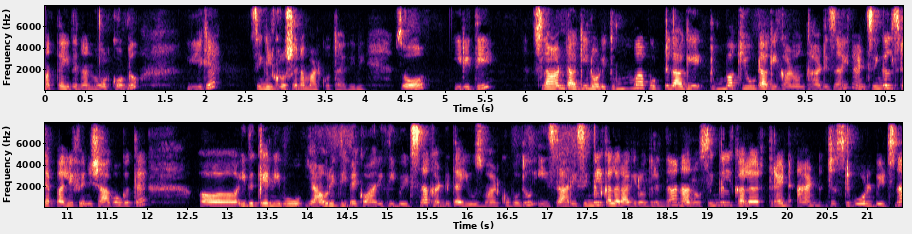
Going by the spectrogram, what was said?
ಮತ್ತು ಇದನ್ನು ನೋಡಿಕೊಂಡು ಇಲ್ಲಿಗೆ ಸಿಂಗಲ್ ಕ್ರೋಶನ ಮಾಡ್ಕೋತಾ ಇದ್ದೀನಿ. ಸೊ ಈ ರೀತಿ ಸ್ಲಾಂಟ್ ಆಗಿ ನೋಡಿ, ತುಂಬಾ ಪುಟ್ಟದಾಗಿ, ತುಂಬಾ ಕ್ಯೂಟ್ ಆಗಿ ಕಾಣುವಂತಹ ಡಿಸೈನ್ ಅಂಡ್ ಸಿಂಗಲ್ ಸ್ಟೆಪ್ ಅಲ್ಲಿ ಫಿನಿಶ್ ಆಗೋಗುತ್ತೆ. ಇದಕ್ಕೆ ನೀವು ಯಾವ ರೀತಿ ಬೇಕೋ ಆ ರೀತಿ ಬೀಡ್ಸ್ನ ಖಂಡಿತ ಯೂಸ್ ಮಾಡ್ಕೋಬಹುದು ಈ ಸಾರಿ ಸಿಂಗಲ್ ಕಲರ್ ಆಗಿರೋದ್ರಿಂದ ನಾನು single colour thread and just gold ಬೀಡ್ಸ್ನ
